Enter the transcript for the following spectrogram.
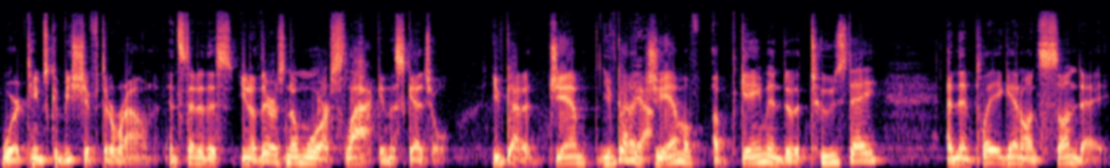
where teams could be shifted around instead of this. You know, there is no more slack in the schedule. You've got to jam. You've got to Yeah. jam a, a game into a Tuesday, and then play again on Sunday.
